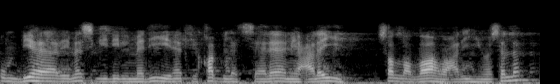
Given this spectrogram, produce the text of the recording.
بها بمسجد المدينة قبل السلام عليه. صلى الله عليه وسلم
